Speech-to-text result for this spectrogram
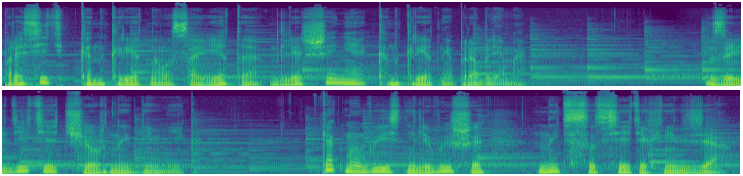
просить конкретного совета для решения конкретной проблемы. Заведите черный дневник. Как мы выяснили выше, ныть в соцсетях нельзя –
